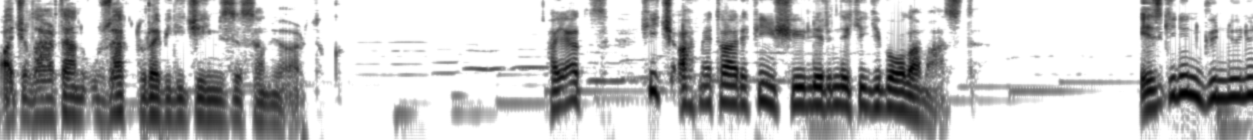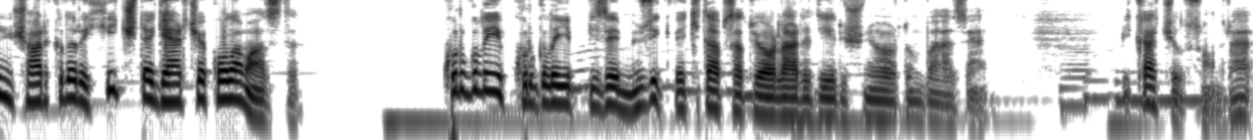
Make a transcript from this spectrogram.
acılardan uzak durabileceğimizi sanıyorduk. Hayat hiç Ahmet Arif'in şiirlerindeki gibi olamazdı. Ezgi'nin günlüğünün şarkıları hiç de gerçek olamazdı. Kurgulayıp kurgulayıp bize müzik ve kitap satıyorlardı diye düşünüyordum bazen. Birkaç yıl sonra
